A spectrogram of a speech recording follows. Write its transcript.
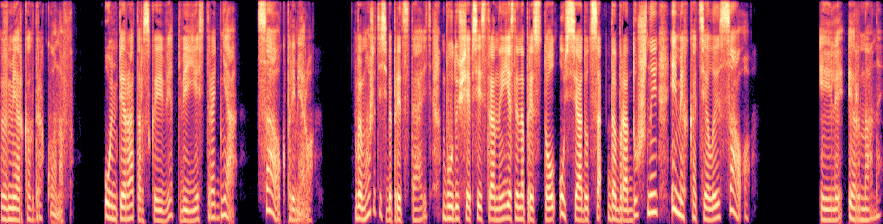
в мерках драконов? У императорской ветви есть родня. Сао, к примеру. Вы можете себе представить будущее всей страны, если на престол усядутся добродушные и мягкотелые Сао? Или Ирнаны?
